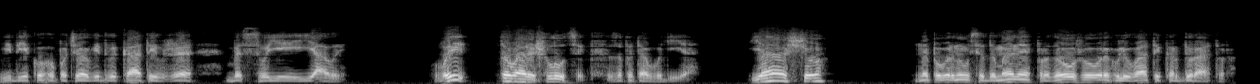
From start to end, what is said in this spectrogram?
від якого почав відвикати вже без своєї яви. Ви, товариш Луцик? запитав водія. Я що? Не повернувся до мене, продовжував регулювати карбюратор.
